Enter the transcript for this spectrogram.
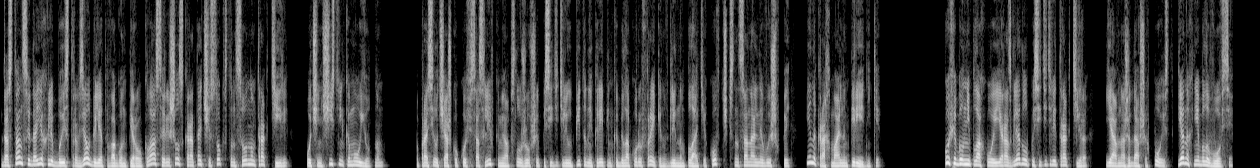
До станции доехали быстро, взял билет в вагон первого класса и решил скоротать часок в станционном трактире, очень чистеньком и уютном. Попросил чашку кофе со сливками у обслуживавшей посетителей упитанный крепенько белокурый фрекин в длинном платье, кофточке с национальной вышивкой и на крахмальном переднике. Кофе был неплохой, и я разглядывал посетителей трактира, явно ожидавших поезд. Пьяных не было вовсе,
